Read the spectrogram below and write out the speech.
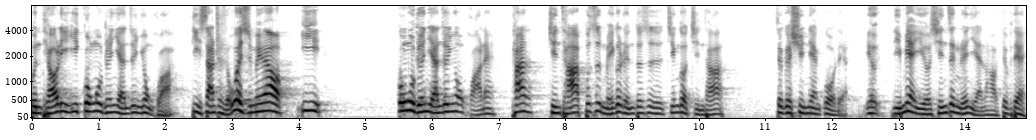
本条例依公务人员任用法第三十条，为什么要依公务人员任用法呢？他警察不是每个人都是经过警察这个训练过的，有里面有行政人员哈，对不对？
